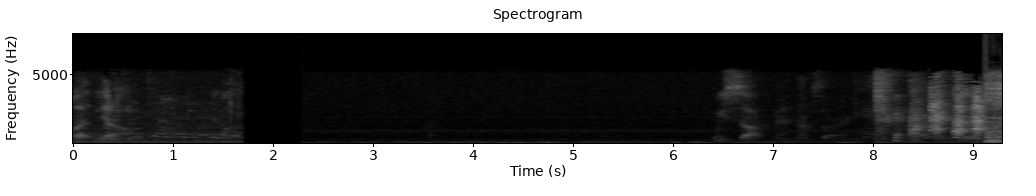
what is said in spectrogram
but, you know. We suck, man. I'm sorry.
